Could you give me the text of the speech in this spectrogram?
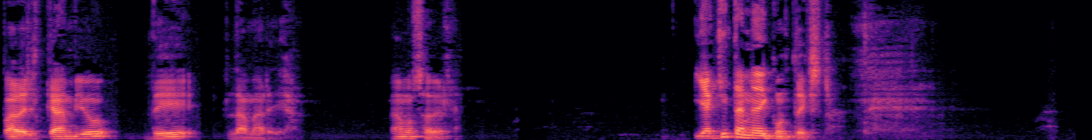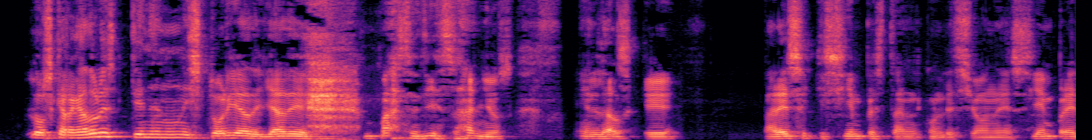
para el cambio de la marea. Vamos a verlo. Y aquí también hay contexto. Los cargadores tienen una historia de ya de más de 10 años en las que parece que siempre están con lesiones, siempre,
